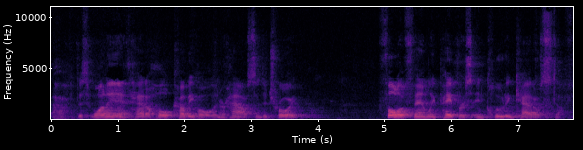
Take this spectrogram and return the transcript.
uh, this one aunt had a whole cubbyhole in her house in Detroit full of family papers, including Catto stuff.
